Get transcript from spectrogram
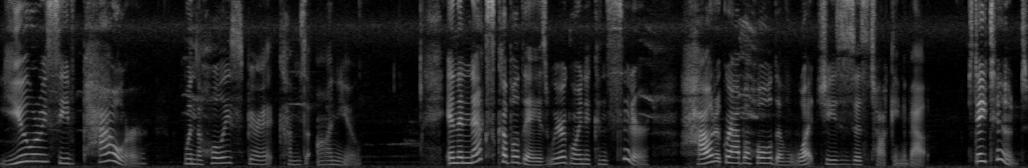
You will receive power when the Holy Spirit comes on you. In the next couple days, we are going to consider how to grab a hold of what Jesus is talking about. Stay tuned.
